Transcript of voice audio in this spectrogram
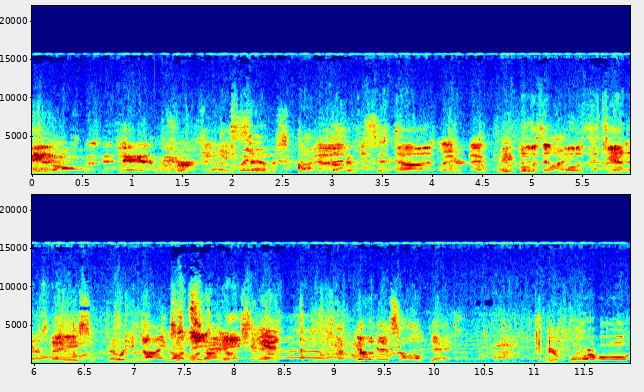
Lead field? off was the Chad Weaver. They were stuck. Uh, what was it? What was the janitor's name? Ace at 49 Chad, Chad, should go this all day. Your four hole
